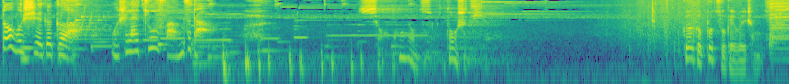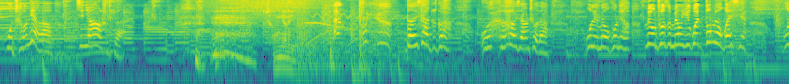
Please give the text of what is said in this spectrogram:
都不是哥哥，我是来租房子的。小姑娘嘴倒是甜。哥哥不租给未成年，我成年了，今年二十岁。成年了有责任。等一下，哥哥，我很好相处的，屋里没有空调，没有桌子，没有衣柜都没有关系，我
